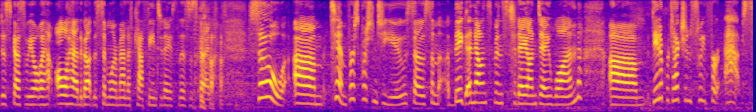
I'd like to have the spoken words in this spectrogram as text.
discussed, we all, ha all had about the similar amount of caffeine today, so this is good. so, um, Tim, first question to you. So some big announcements today on day one. Um, data protection suite for apps.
